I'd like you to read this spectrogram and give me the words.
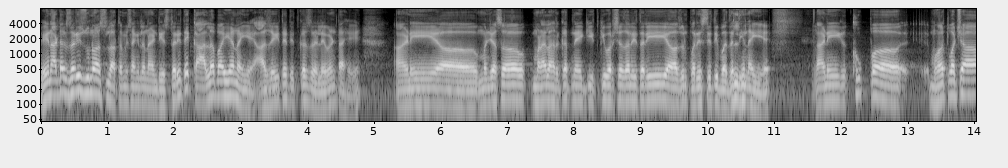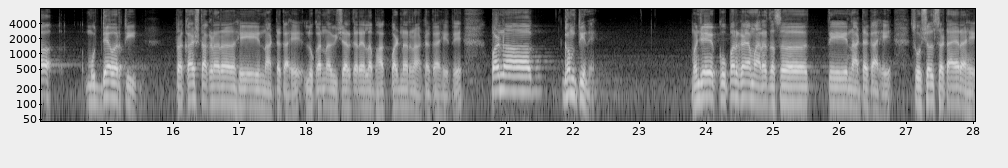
हे नाटक जरी जुनं असलं आता मी सांगितलं नाईन्टीज तरी ते कालबाह्य नाही आहे आजही ते तितकंच रेलेव्हंट आहे. आणि म्हणजे असं म्हणायला हरकत नाही की इतकी वर्ष झाली तरी अजून परिस्थिती बदलली नाही आहे आणि खूप महत्त्वाच्या मुद्द्यावरती प्रकाश टाकणारं हे नाटक आहे. लोकांना विचार करायला भाग पाडणारं नाटक आहे ते. पण गमतीने म्हणजे कोपरगळ्या मारत असं ते नाटक आहे. सोशल सटायर आहे.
